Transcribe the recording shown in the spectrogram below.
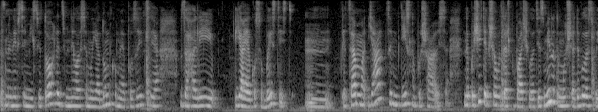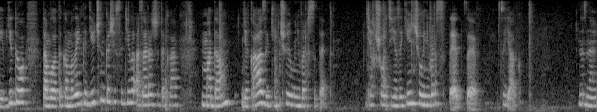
Змінився мій світогляд, змінилася моя думка, моя позиція. Взагалі, я як особистість. І це я цим дійсно пишаюся. Напишіть, якщо ви теж побачили ці зміни, тому що я дивилася свої відео. Там була така маленька дівчинка, що сиділа, а зараз вже така мадам, яка закінчує університет. Я в шоці, я закінчила університет. Це, це як? Не знаю.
